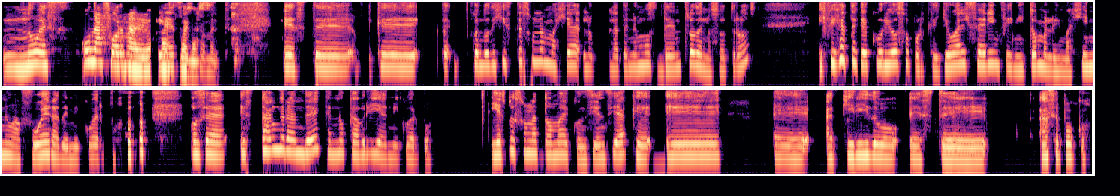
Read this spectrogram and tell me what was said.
no es una forma de ver las Exactamente. Este, que eh, cuando dijiste es una magia, la tenemos dentro de nosotros. Y fíjate qué curioso, porque yo al ser infinito me lo imagino afuera de mi cuerpo. o sea, es tan grande que no cabría en mi cuerpo. Y esto es una toma de conciencia que he eh, adquirido este, hace poco.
